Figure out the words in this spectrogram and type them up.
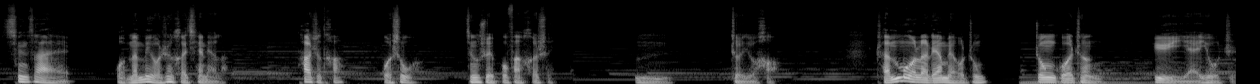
现在我们没有任何牵连了。他是他，我是我，井水不犯河水。嗯，这就好。沉默了两秒钟，钟国正欲言又止。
